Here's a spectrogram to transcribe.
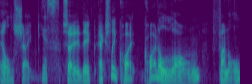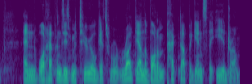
L shaped. Yes. So they're actually quite quite a long funnel. And what happens is material gets right down the bottom, packed up against the eardrum.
